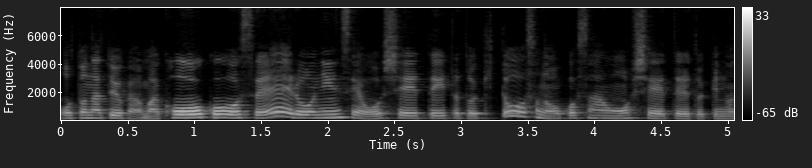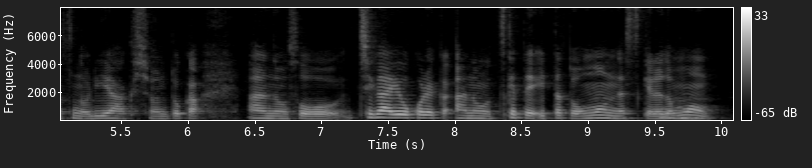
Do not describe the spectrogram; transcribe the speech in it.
大人というか、まあ、高校生浪人生を教えていた時とそのお子さんを教えてる時のそのリアクションとかあのそう違いをこれあのつけていったと思うんですけれども。うん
